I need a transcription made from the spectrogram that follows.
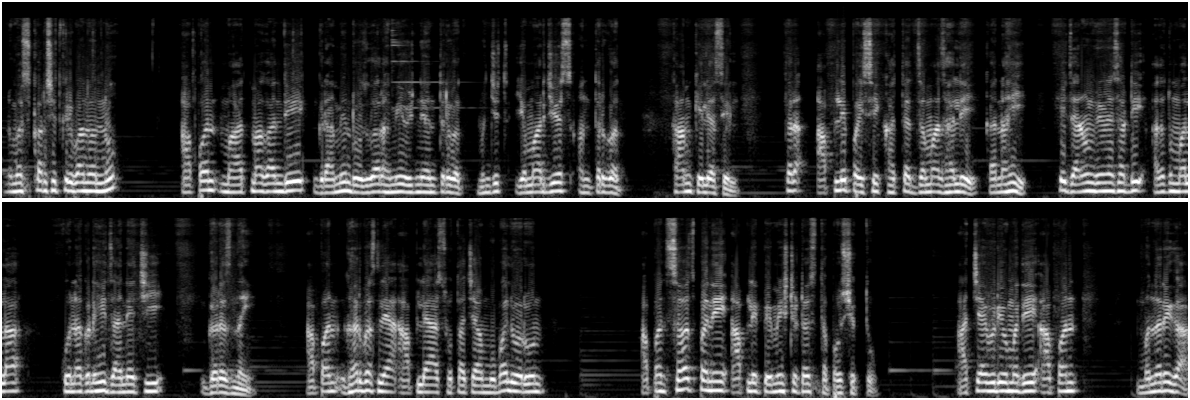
नमस्कार शेतकरी बांधवांनो. आपण महात्मा गांधी ग्रामीण रोजगार हमी योजनेअंतर्गत म्हणजेच एम आर जी एस अंतर्गत काम केले असेल. तर आपले पैसे खात्यात जमा झाले का नाही हे जाणून घेण्यासाठी आता तुम्हाला कोणाकडेही जाण्याची गरज नाही. आपण घर बसल्या आपल्या स्वतःच्या मोबाईलवरून आपण सहजपणे आपले पेमेंट स्टेटस तपासू शकतो. आजच्या व्हिडिओमध्ये आपण मनरेगा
